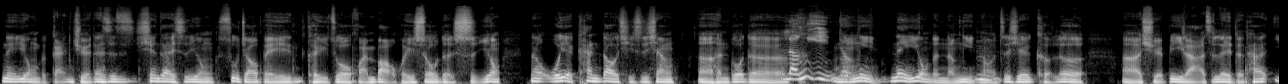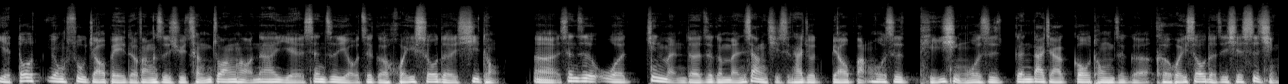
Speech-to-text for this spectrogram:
内用的感觉。但是现在是用塑胶杯，可以做环保回收的使用。那我也看到，其实像呃很多的冷饮、冷饮内用的冷饮哦，这些可乐啊、雪碧啦之类的，它也都用塑胶杯的方式去盛装哈。那也甚至有这个回收的系统。呃，甚至我进门的这个门上，其实它就标榜，或是提醒，或是跟大家沟通这个可回收的这些事情。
